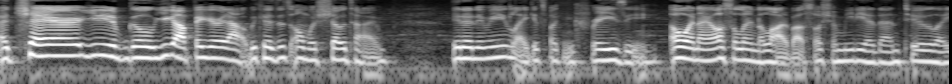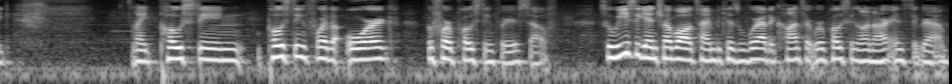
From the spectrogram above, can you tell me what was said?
a chair. You need to go. You gotta figure it out because it's almost showtime. You know what I mean? Like, it's fucking crazy. Oh, and I also learned a lot about social media then too. Like, like posting posting for the org before posting for yourself. So we used to get in trouble all the time because we're at a concert, we're posting on our Instagram,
